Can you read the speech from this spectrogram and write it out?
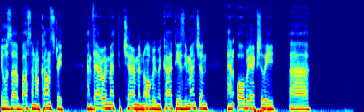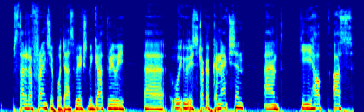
It was a bus on O'Connell Street. And there we met the chairman, Aubrey McCarthy, as he mentioned and Aubrey actually uh, started a friendship with us. We actually got really uh, we, we, struck a connection, and he helped us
